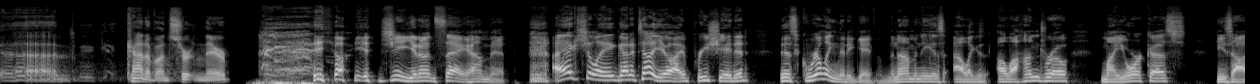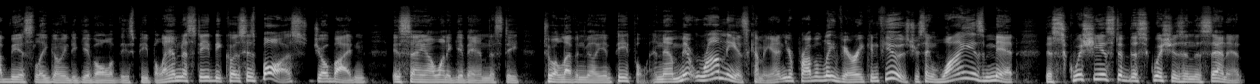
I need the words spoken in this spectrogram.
uh, kind of uncertain there. Gee, you don't say, huh, Mitt? I actually got to tell you, I appreciated this grilling that he gave him. The nominee is Alejandro Mayorkas. He's obviously going to give all of these people amnesty because his boss, Joe Biden, is saying, I want to give amnesty to 11 million people. And now Mitt Romney is coming out, and you're probably very confused. You're saying, why is Mitt, the squishiest of the squishes in the Senate,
